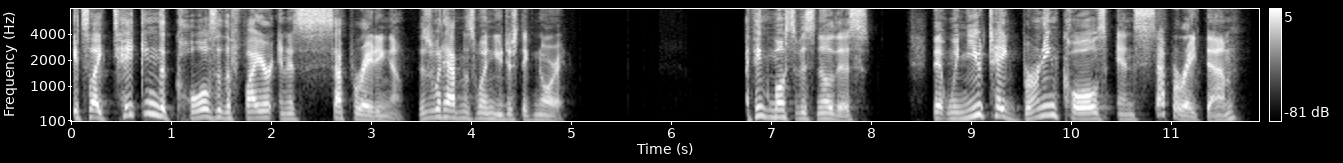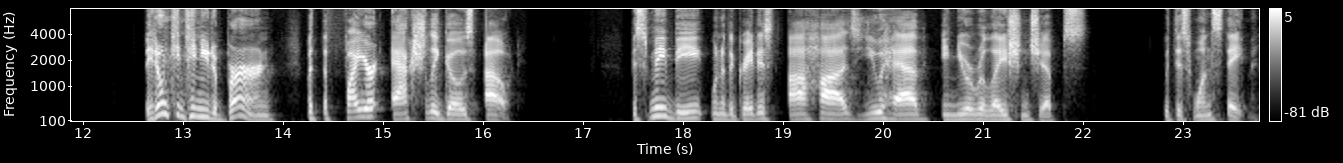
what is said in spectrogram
It's like taking the coals of the fire and it's separating them. This is what happens when you just ignore it. I think most of us know this that when you take burning coals and separate them, they don't continue to burn, but the fire actually goes out. This may be one of the greatest ahas you have in your relationships with this one statement.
